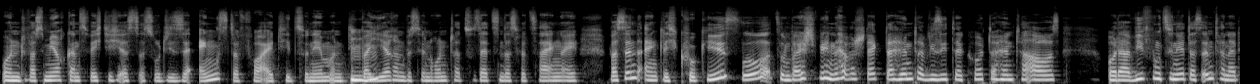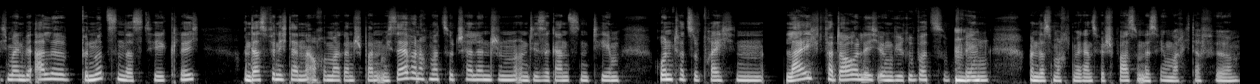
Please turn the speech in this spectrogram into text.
Und was mir auch ganz wichtig ist, ist so diese Ängste vor IT zu nehmen und die mhm. Barrieren ein bisschen runterzusetzen, dass wir zeigen, ey, was sind eigentlich Cookies? So zum Beispiel, ne, was steckt dahinter? Wie sieht der Code dahinter aus? Oder wie funktioniert das Internet? Ich meine, wir alle benutzen das täglich. Und das finde ich dann auch immer ganz spannend, mich selber nochmal zu challengen und diese ganzen Themen runterzubrechen, leicht verdaulich irgendwie rüberzubringen. Mhm. Und das macht mir ganz viel Spaß und deswegen mache ich dafür,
